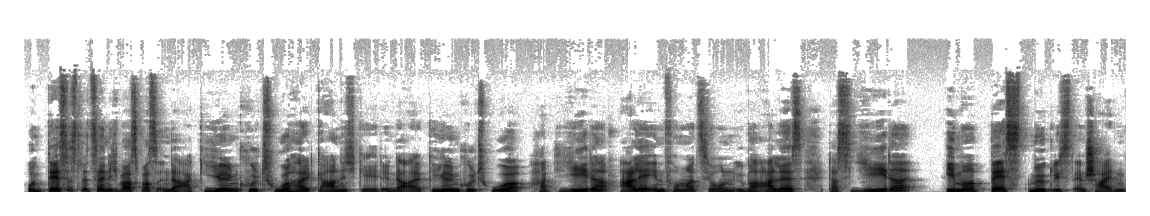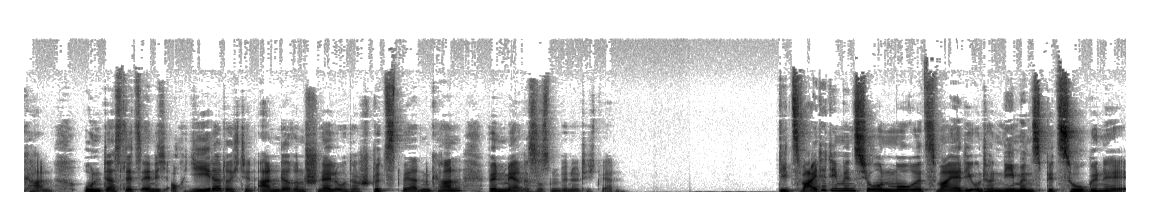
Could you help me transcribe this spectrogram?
Und das ist letztendlich was, was in der agilen Kultur halt gar nicht geht. In der agilen Kultur hat jeder alle Informationen über alles, dass jeder immer bestmöglichst entscheiden kann und dass letztendlich auch jeder durch den anderen schnell unterstützt werden kann, wenn mehr Ressourcen benötigt werden. Die zweite Dimension, Moritz, war ja die unternehmensbezogene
